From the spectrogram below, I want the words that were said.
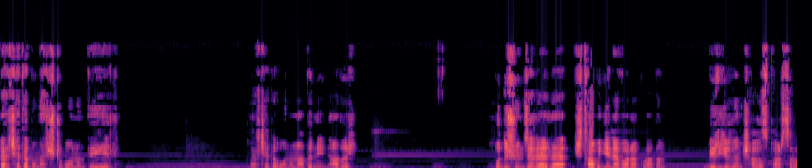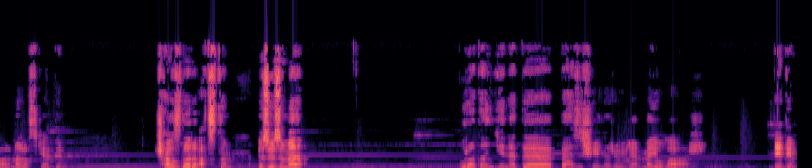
Bəlkə də bu məktub onun deyil, Bəlkə də onun adı Ninadır. Bu düşüncələrlə kitabı yenə varaqladım. Bir yığın kağız parçalarına rast gəldim. Kağızları açdım. Öz-özümə buradan yenə də bəzi şeylər öyrənmək olar, dedim.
